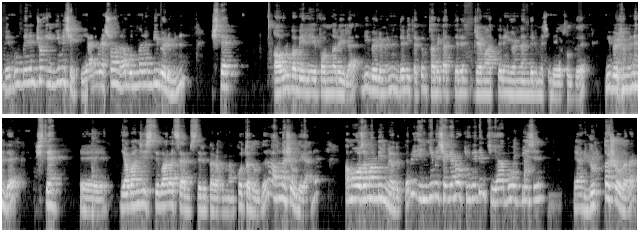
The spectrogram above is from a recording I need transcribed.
Ve bu benim çok ilgimi çekti. Yani ve sonra bunların bir bölümünün işte Avrupa Birliği fonlarıyla bir bölümünün de bir takım tarikatlerin, cemaatlerin yönlendirilmesiyle yapıldığı, bir bölümünün de işte e, yabancı istihbarat servisleri tarafından kotarıldığı anlaşıldı yani. Ama o zaman bilmiyorduk tabii. İlgimi çeken o ki dedim ki ya bu bizim yani yurttaş olarak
